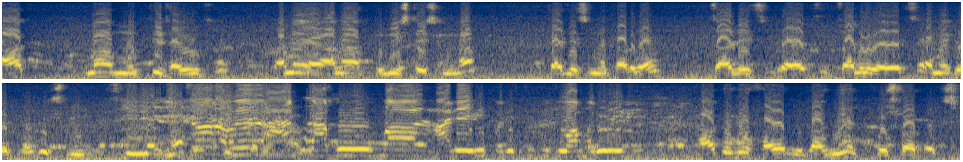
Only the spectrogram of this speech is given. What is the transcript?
આંખમાં મૃત્યુ થયું છે અને આના પોલીસ સ્ટેશનમાં કાયદેસરની કાર્યવાહી ચાલે ચાલુ રહે છે અને છે આ તો બહુ ફાયર વિભાગને પૂછવા પડશે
